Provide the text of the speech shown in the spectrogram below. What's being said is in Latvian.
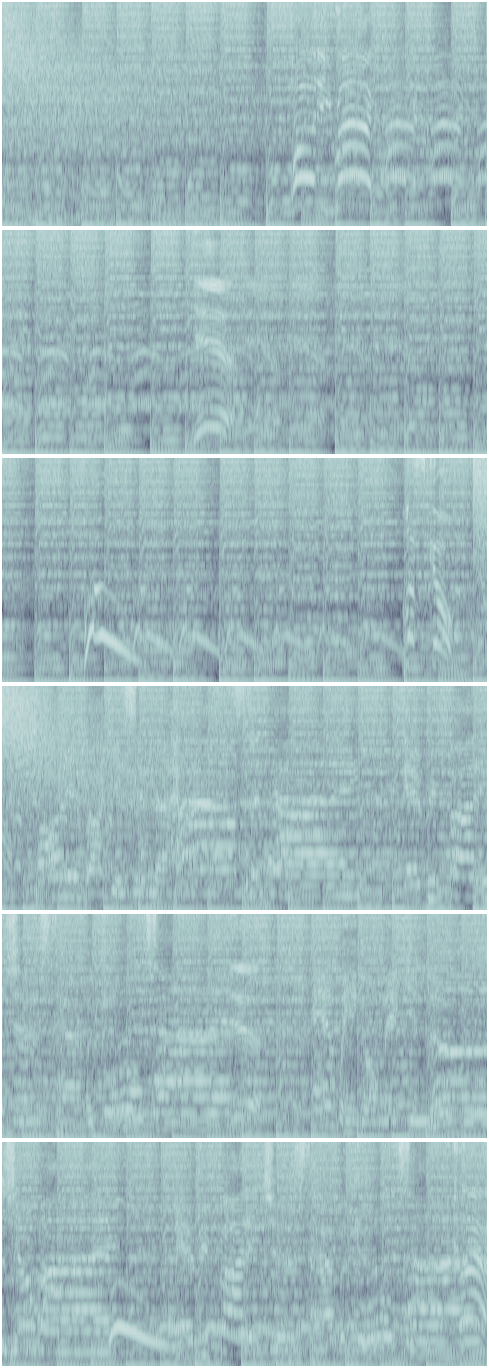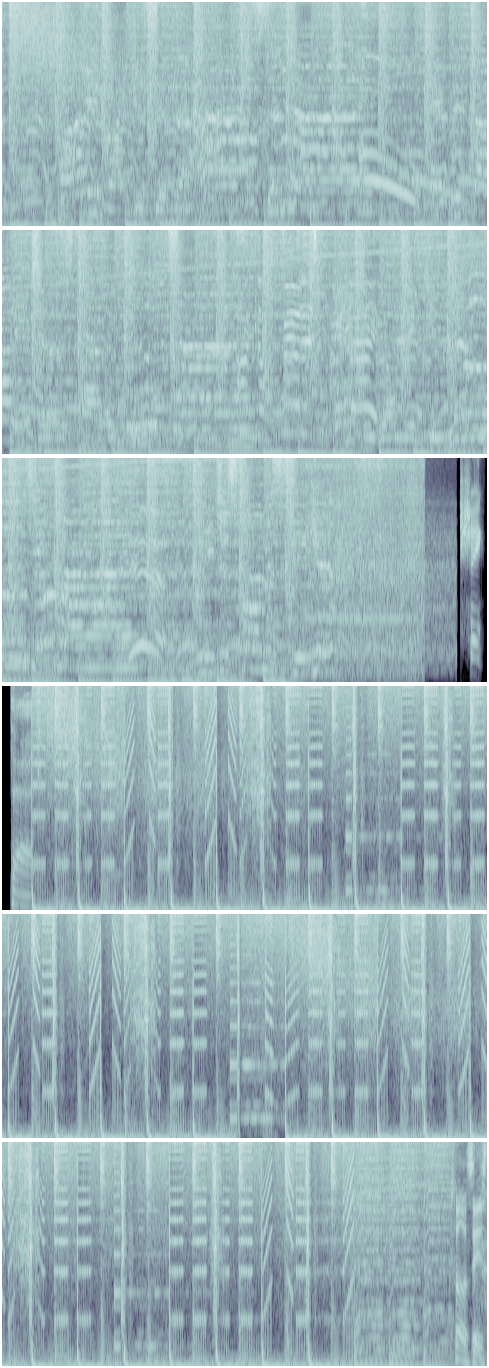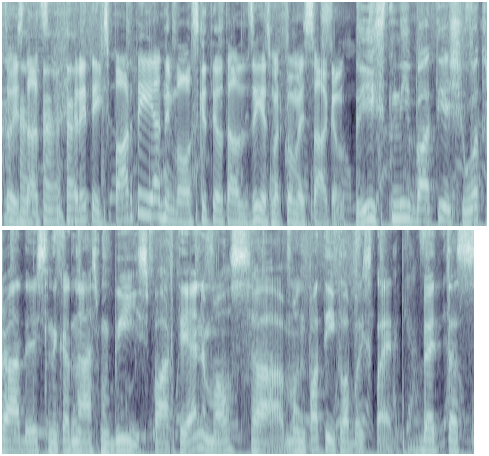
Klausies, tu esi tāds kritīgs partija animāls, ka tev tāda dziesma, ar ko mēs sākam. Īstenībā tieši otrādi es nekad neesmu bijis party animals. ā, Man patīk laba izklaide. Bet tas,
